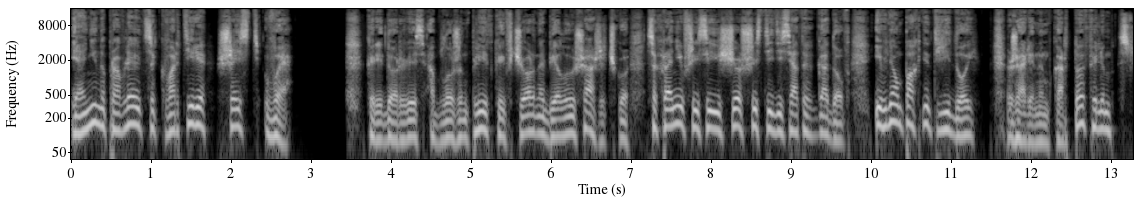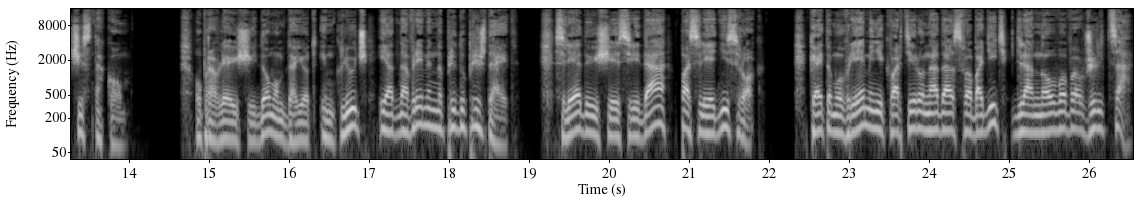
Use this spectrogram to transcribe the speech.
и они направляются к квартире 6В. Коридор весь обложен плиткой в черно-белую шашечку, сохранившейся еще с 60-х годов, и в нем пахнет едой, жареным картофелем с чесноком. Управляющий домом дает им ключ и одновременно предупреждает. Следующая среда — последний срок. К этому времени квартиру надо освободить для нового жильца.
